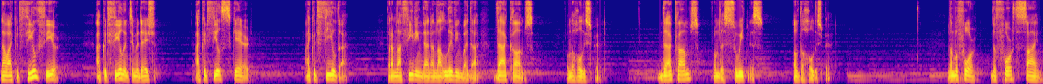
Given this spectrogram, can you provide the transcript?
Now, I could feel fear. I could feel intimidation. I could feel scared. I could feel that, but I'm not feeding that. I'm not living by that. That comes from the Holy Spirit. That comes from the sweetness of the Holy Spirit. Number four, the fourth sign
